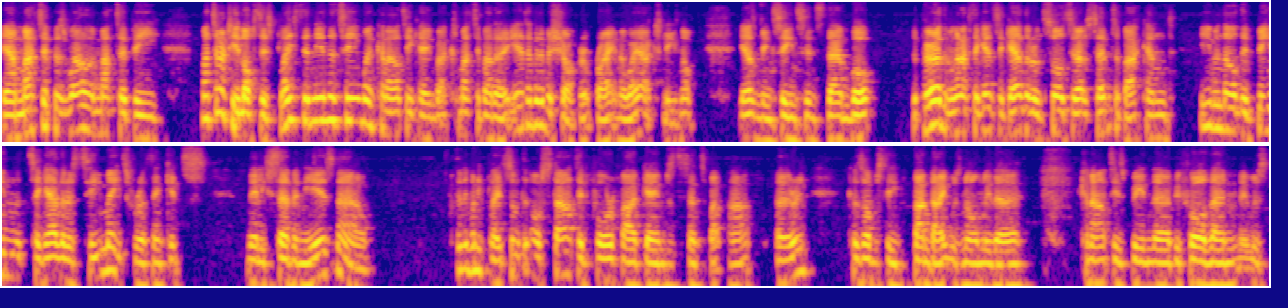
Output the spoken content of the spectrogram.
yeah, Matip as well. And Matip, he Matip actually lost his place, didn't he, in the team when Konate came back? Because Matip had a he had a bit of a shocker at Brighton away. Actually, he's not he hasn't been seen since then. But the pair of them are going to have to get together and sort it out centre back. And even though they've been together as teammates for I think it's nearly seven years now, I think they've only played something or started four or five games as the centre back pairing because obviously Van Dijk was normally there. Konate's been there before then. It was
